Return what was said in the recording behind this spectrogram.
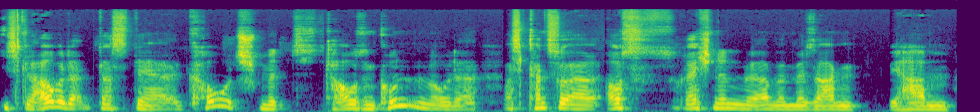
ich glaube, dass der Coach mit 1000 Kunden oder was kannst du ausrechnen, ja, wenn wir sagen, wir haben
